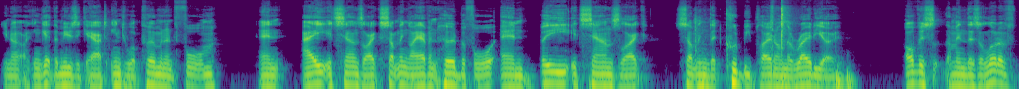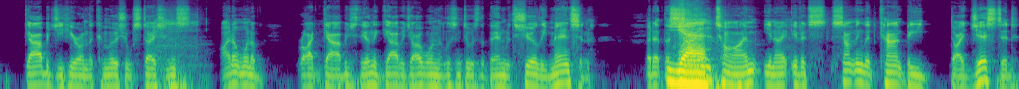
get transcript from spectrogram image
you know I can get the music out into a permanent form, and a it sounds like something I haven't heard before, and b it sounds like something that could be played on the radio. Obviously, I mean, there's a lot of garbage you hear on the commercial stations. I don't want to write garbage. The only garbage I want to listen to is the band with Shirley Manson. But at the Yeah. same time, you know, if it's something that can't be digested,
